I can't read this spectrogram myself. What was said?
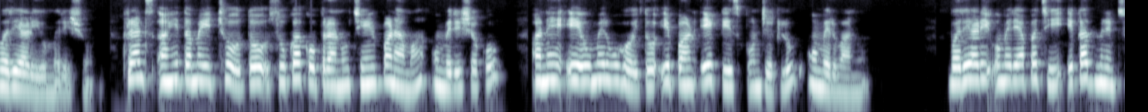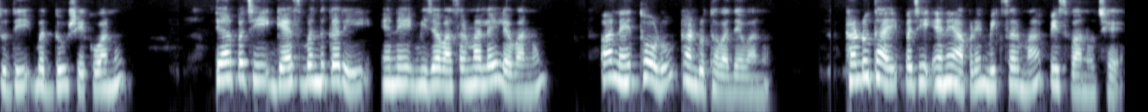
વરિયાળી ઉમેરીશું. ફ્રેન્ડ્સ, અહીં તમે ઈચ્છો તો સૂકા કોપરાનું છીણ પણ આમાં ઉમેરી શકો અને એ ઉમેરવું હોય તો એ પણ એક ટીસ્પૂન જેટલું ઉમેરવાનું. વરિયાળી ઉમેર્યા પછી એકાદ મિનિટ સુધી બધું શેકવાનું. ત્યાર પછી ગેસ બંધ કરી એને બીજા વાસણમાં લઈ લેવાનું અને થોડું ઠંડુ થવા દેવાનું. ઠંડુ થાય પછી એને આપણે મિક્સરમાં પીસવાનું છે.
